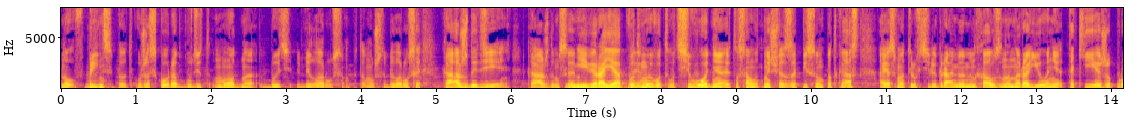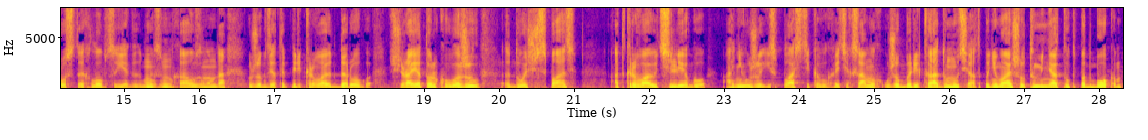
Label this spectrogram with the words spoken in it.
но в принципе вот уже скоро будет модно быть белорусом, потому что белорусы каждый день, каждым своим... Невероятно. Вот мы вот, вот сегодня, это сам, вот мы сейчас записываем подкаст, а я смотрю в Телеграме у Мюнхгаузена на районе, такие же просто хлопцы, я, мы с Мюнхгаузеном, да, уже где-то перекрывают дорогу. Вчера я только уложил дочь спать, открываю телегу, они уже из пластиковых этих самых уже баррикаду мутят, понимаешь? Вот у меня тут под боком.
